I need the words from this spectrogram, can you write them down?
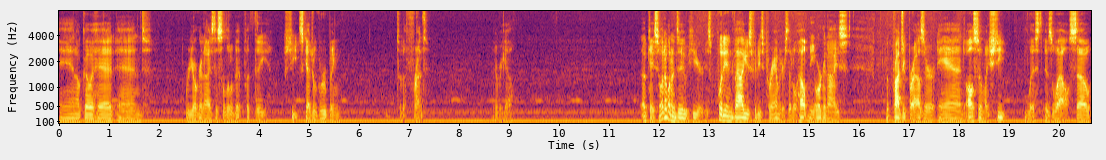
and I'll go ahead and reorganize this a little bit, put the sheet schedule grouping to the front. There we go. Okay, so what I want to do here is put in values for these parameters that will help me organize the project browser and also my sheet list as well. So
